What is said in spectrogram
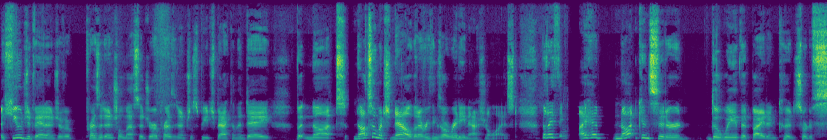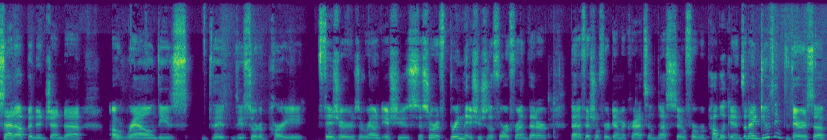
a huge advantage of a presidential message or a presidential speech back in the day, but not not so much now that everything's already nationalized. But I think I had not considered the way that Biden could sort of set up an agenda around these the these sort of party fissures around issues to sort of bring the issues to the forefront that are beneficial for Democrats and less so for Republicans. And I do think that there is a,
